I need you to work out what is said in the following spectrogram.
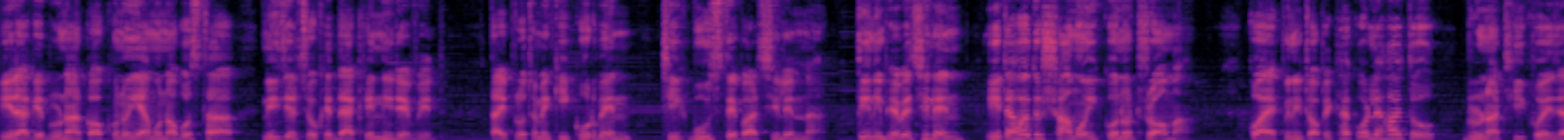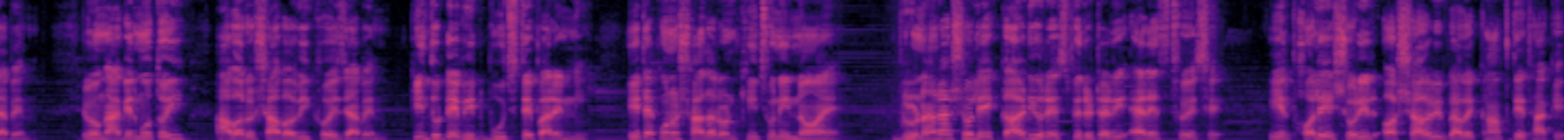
এর আগে ব্রুনার কখনোই এমন অবস্থা নিজের চোখে দেখেননি ডেভিড। তাই প্রথমে কি করবেন ঠিক বুঝতে পারছিলেন না। তিনি ভেবেছিলেন, এটা হয়তো সাময়িক কোনো ট্রমা। কয়েক মিনিট অপেক্ষা করলে হয়তো ব্রুনা ঠিক হয়ে যাবেন এবং আগের মতোই আবারও স্বাভাবিক হয়ে যাবেন। কিন্তু ডেভিড বুঝতে পারেননি। এটা কোনো সাধারণ খিঁচুনি নয়। ব্রুনার আসলে কার্ডিও রেসপিরেটরি অ্যারেস্ট হয়েছে। এর ফলে শরীর অস্বাভাবিকভাবে কাঁপতে থাকে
